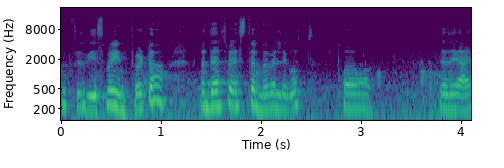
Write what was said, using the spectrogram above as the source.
faktisk vi som har innført, da. Men det tror jeg stemmer veldig godt på det de er.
